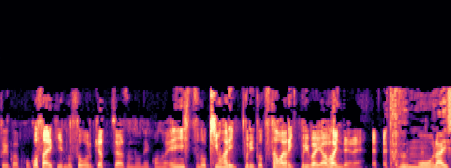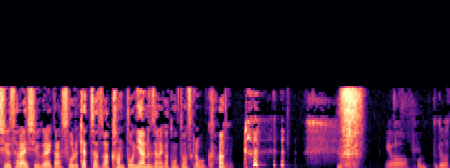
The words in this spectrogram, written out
というか、ここ最近のソウルキャッチャーズのね、この演出の決まりっぷりと伝わりっぷりはやばいんだよね。多分もう来週、再来週ぐらいからソウルキャッチャーズは関東にあるんじゃないかと思ってますから、僕は。いやー、本当でも、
